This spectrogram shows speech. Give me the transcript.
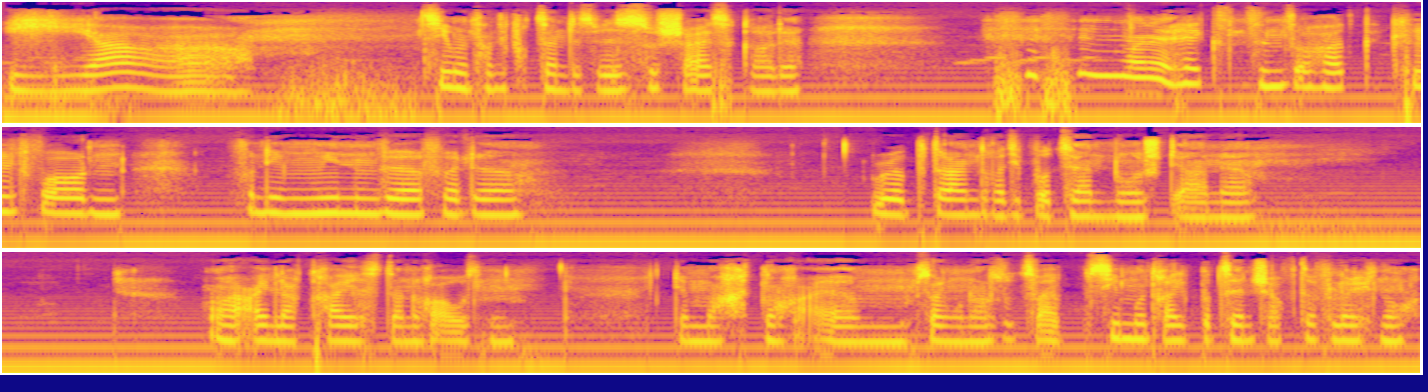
Ja. 27% das ist so scheiße gerade. meine Hexen sind so hart gekillt worden von dem Minenwerfer da. RIP 33% nur Sterne. Ah, ein Lakai ist da noch außen. Der macht noch, ähm, sagen wir noch so zwei, 37% schafft er vielleicht noch.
